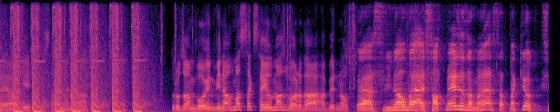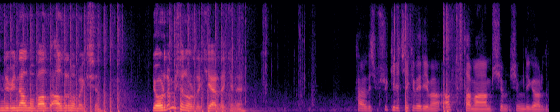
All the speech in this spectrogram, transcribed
bayağı geçtin sen beni ha. Dur o zaman bu oyun win almazsak sayılmaz bu arada ha haberin olsun. Ya win almaya satmayacağız ama ha. Satmak yok. Şimdi win alma ald- aldırmamak için. Gördün mü sen oradaki yerdekini? Kardeşim şu kili çekivereyim ha. At tamam şimdi, şimdi gördüm.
